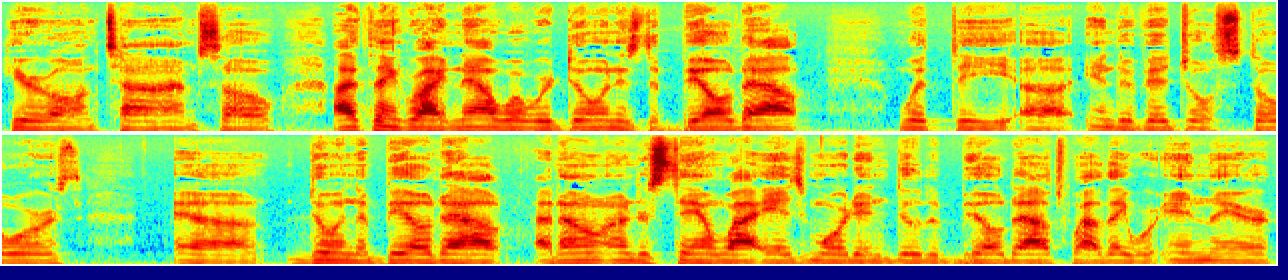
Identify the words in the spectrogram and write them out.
here on time. So I think right now what we're doing is the build out with the uh, individual stores. Uh, doing the build out. I don't understand why Edgemoor didn't do the build outs while they were in there.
